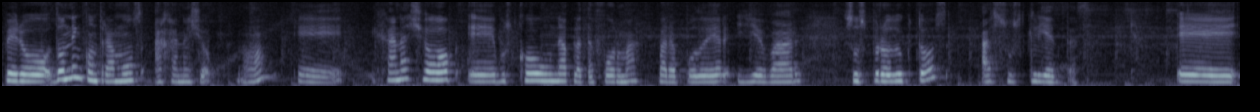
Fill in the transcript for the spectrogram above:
Pero, ¿dónde encontramos a Hannah Shop? ¿no? Eh, Hannah Shop eh, buscó una plataforma para poder llevar sus productos a sus clientas. Eh,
